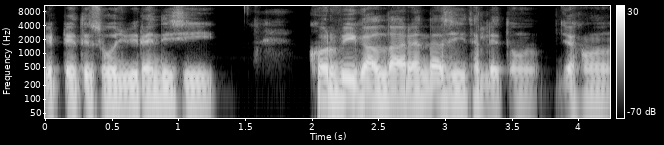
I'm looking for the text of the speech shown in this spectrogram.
ਗਿੱਟੇ ਤੇ ਸੋਜ ਵੀ ਰਹਿੰਦੀ ਸੀ, ਖੁਰ ਵੀ ਗਲਦਾ ਰਹਿੰਦਾ ਸੀ ਥੱਲੇ ਤੋਂ, ਜ਼ਖਮ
